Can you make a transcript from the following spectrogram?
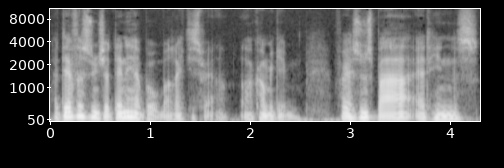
Og derfor synes jeg, at denne her bog var rigtig svær at komme igennem. For jeg synes bare, at hendes,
